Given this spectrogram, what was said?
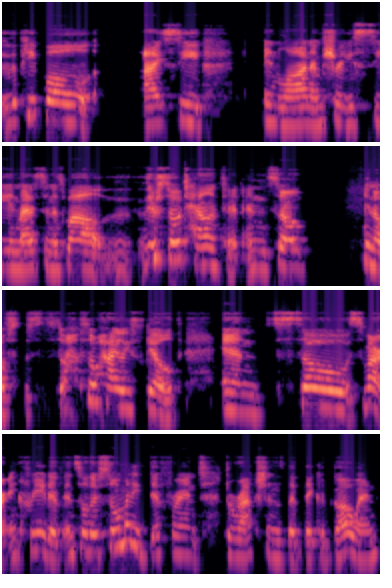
the people I see in law, and I'm sure you see in medicine as well, they're so talented and so you know so, so highly skilled and so smart and creative and so there's so many different directions that they could go in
